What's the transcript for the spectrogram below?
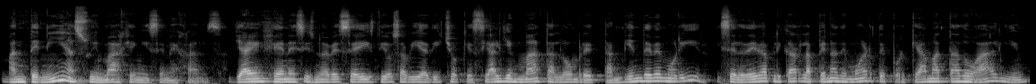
mantenía su imagen y semejanza. Ya en Génesis 9:6 Dios había dicho que si alguien mata al hombre también debe morir y se le debe aplicar la pena de muerte porque ha matado a alguien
